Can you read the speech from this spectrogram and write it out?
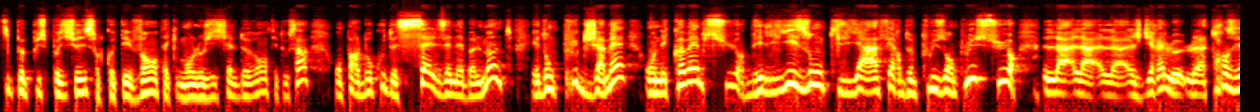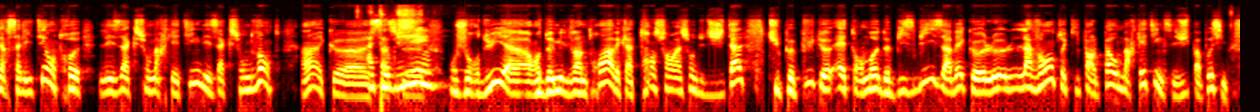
petit peu plus positionné sur le côté vente avec mon logiciel de vente et tout ça, on parle beaucoup de sales enablement. Et donc, plus que jamais, on est quand même sur des liaisons qu'il y a à faire de plus en plus sur la, la, je dirais, la transversalité entre les actions marketing, les actions de vente. Hein, et que euh, ah, aujourd'hui, euh, en 2023, avec la transformation du digital, tu peux plus être en mode bis-bis avec euh, le, la vente qui parle pas au marketing. C'est juste pas possible.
